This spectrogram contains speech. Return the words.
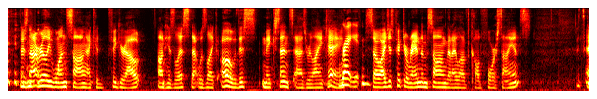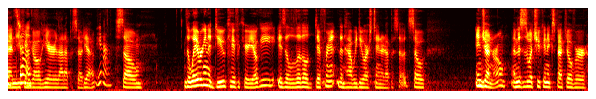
There's not really one song I could figure out on his list that was like, oh, this makes sense as Relient K. Right. So I just picked a random song that I loved called For Science. It's good and stuff. you can go hear that episode. Yeah. Yeah. So the way we're going to do K for Karaoke is a little different than how we do our standard episodes. So in general, and this is what you can expect over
